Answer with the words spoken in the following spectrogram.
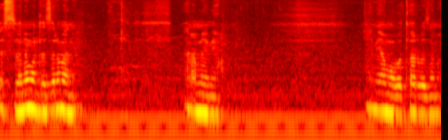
اسفنه منتظر منه. منم نمیام. نمیام آواتار بزنم.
